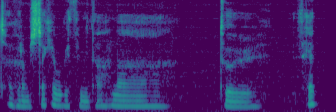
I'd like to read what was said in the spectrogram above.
자, 그럼 시작해 보겠습니다. 하나, 둘, 셋.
